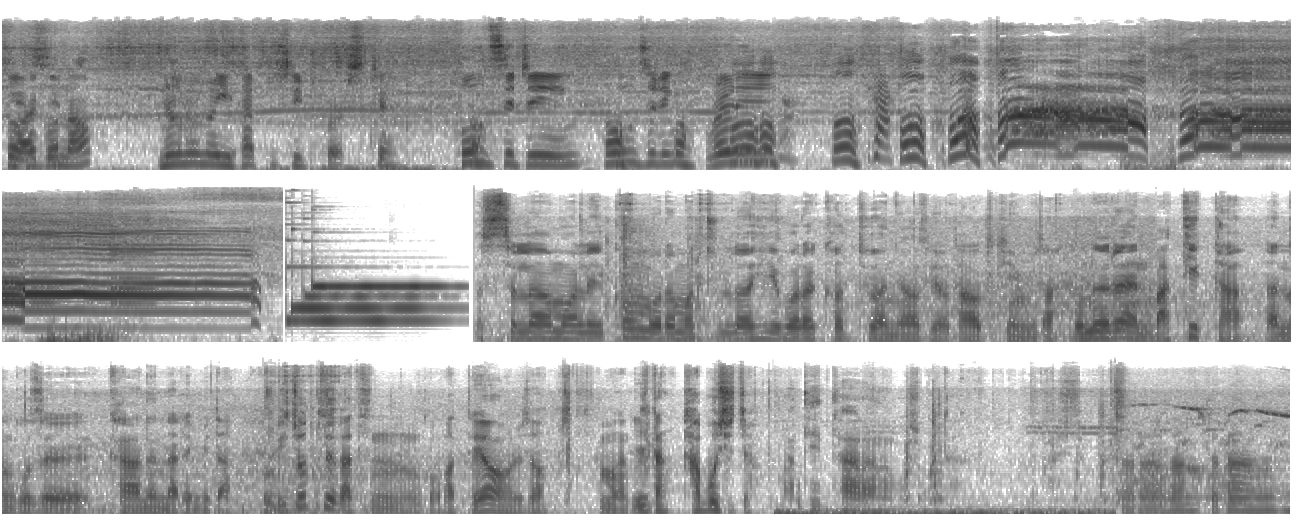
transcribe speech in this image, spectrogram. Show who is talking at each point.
Speaker 1: So I go now?
Speaker 2: No, no, no. You have to sit first. Full sitting. Full sitting. Ready?
Speaker 1: 아슬라무 알레이쿰 와라마툴라히 바라카투 안녕하세요. 다우트키입니다. 오늘은 마티타라는 곳을 가는 날입니다. 리조트 같은 것 같아요. 그래서 한번 일단 가보시죠. 마티타라는 곳입니다. 가시죠. 따라란 따란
